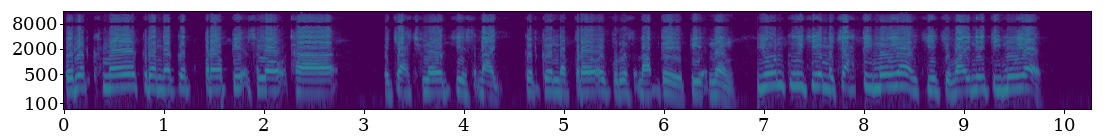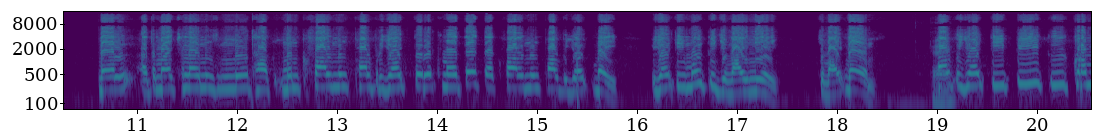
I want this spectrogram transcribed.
ពលរដ្ឋខ្មែរគ្រាន់តែគិតប្រើពាក្យស្លោកថាម្ចាស់ឆ្នោតជាស្ដេចគិតគ្រាន់តែប្រើឲ្យពលរដ្ឋស្ដាប់ទេពាក្យហ្នឹងយួនគឺជាម្ចាស់ទី1ហើយជាចវាយនាយទី1ហើយ ដែលអាត្មាឆ្លើយនឹងសំណួរថាមិនខ្វល់នឹងផលប្រយោជន៍ពលរដ្ឋខ្មែរទេតែខ្វល់នឹងផលប្រយោជន៍3ប្រយោជន៍ទី1គឺចវាយនាយចវាយដើមផលប្រយោជន៍ទី2គឺក្រុម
